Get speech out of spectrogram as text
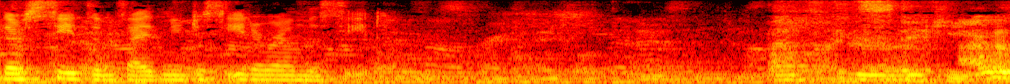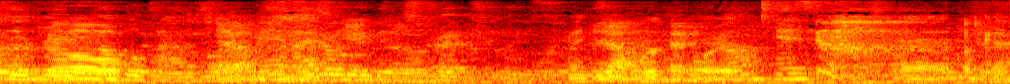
there's seeds inside, and you just eat around the seed. It's sticky. I was afraid a couple times. Like, yeah. man, I don't know. Make you work for it. Alright. Okay.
